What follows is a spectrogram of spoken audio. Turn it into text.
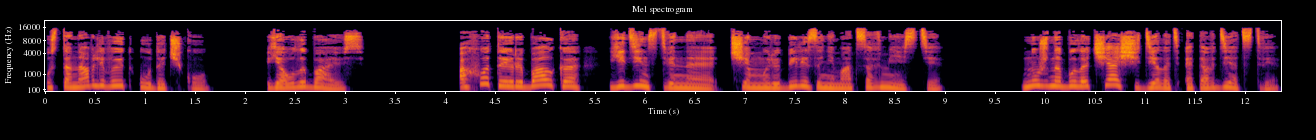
устанавливает удочку. Я улыбаюсь. Охота и рыбалка — единственное, чем мы любили заниматься вместе. Нужно было чаще делать это в детстве.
